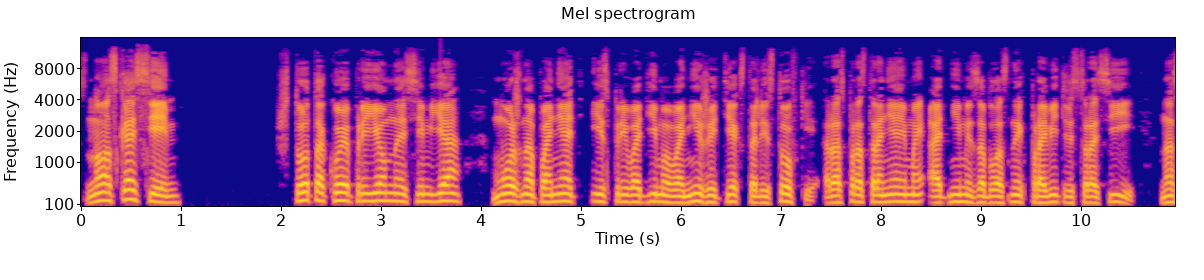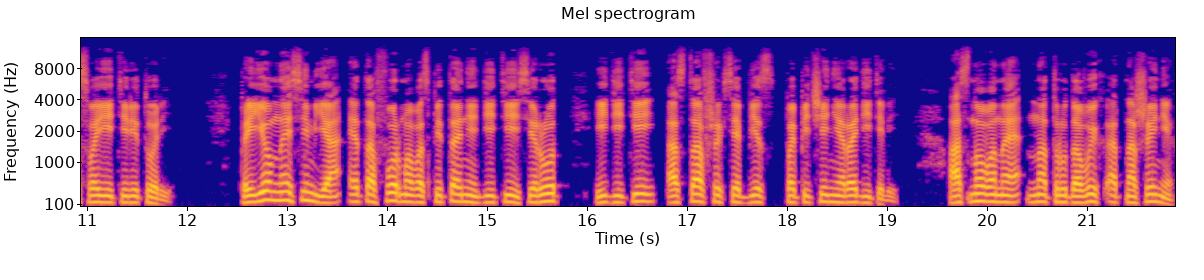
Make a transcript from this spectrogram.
Сноска 7. Что такое приемная семья, можно понять из приводимого ниже текста листовки, распространяемой одним из областных правительств России на своей территории. Приемная семья это форма воспитания детей-сирот и детей, оставшихся без попечения родителей, основанная на трудовых отношениях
